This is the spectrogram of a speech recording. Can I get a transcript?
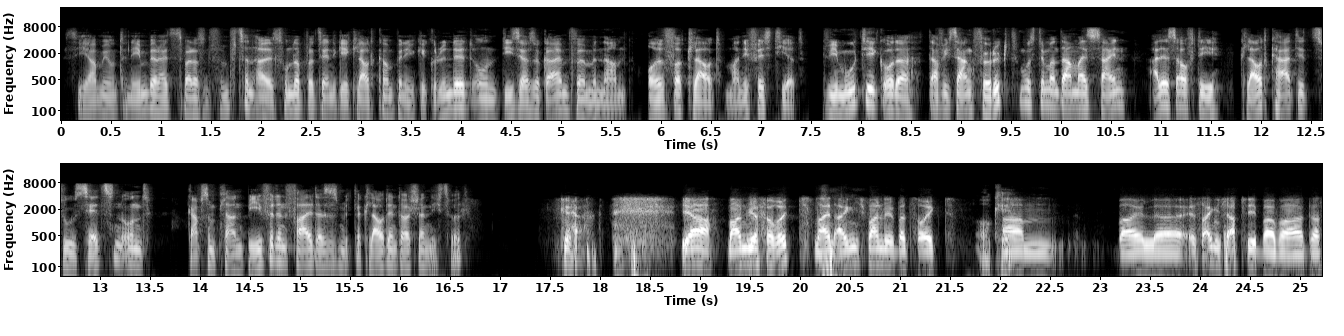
Sie haben Ihr Unternehmen bereits 2015 als hundertprozentige Cloud Company gegründet und dies ja sogar im Firmennamen Olfa Cloud manifestiert. Wie mutig oder darf ich sagen verrückt musste man damals sein, alles auf die Cloud-Karte zu setzen und gab es einen Plan B für den Fall, dass es mit der Cloud in Deutschland nichts wird? Ja. Ja, waren wir verrückt? Nein, eigentlich waren wir überzeugt. Okay. Ähm, weil äh, es eigentlich absehbar war, dass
